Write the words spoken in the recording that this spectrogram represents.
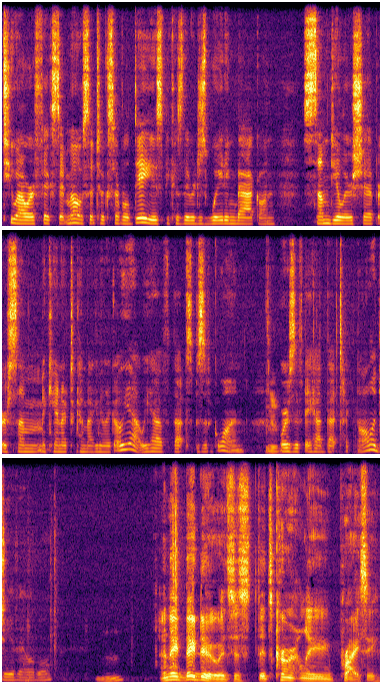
two hour fix at most. It took several days because they were just waiting back on some dealership or some mechanic to come back and be like, oh, yeah, we have that specific one. Whereas if they had that technology available, mm-hmm. And they, they do. It's just it's currently pricey,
